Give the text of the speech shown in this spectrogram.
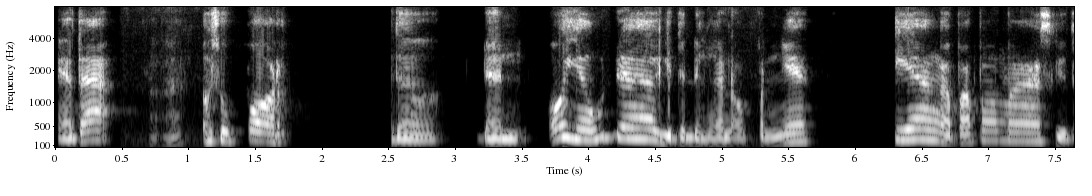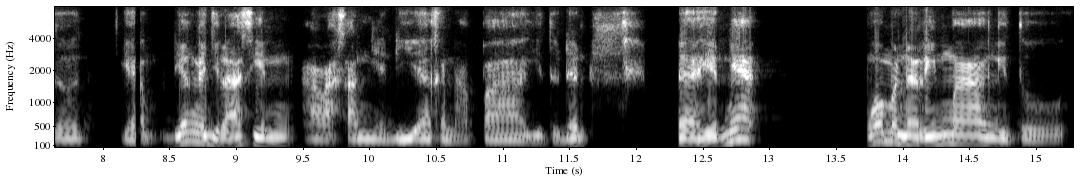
ternyata Heeh. oh support gitu. Dan oh ya udah gitu dengan opennya iya nggak apa-apa mas gitu. Ya dia ngejelasin alasannya dia kenapa gitu. Dan pada akhirnya gua menerima gitu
